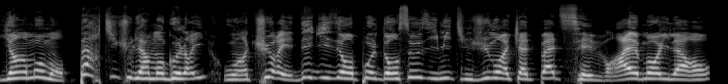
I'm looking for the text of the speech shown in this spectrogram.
Il y a un moment particulièrement gaulerie où un curé déguisé en pôle danseuse imite une jument à quatre pattes, c'est vraiment hilarant.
